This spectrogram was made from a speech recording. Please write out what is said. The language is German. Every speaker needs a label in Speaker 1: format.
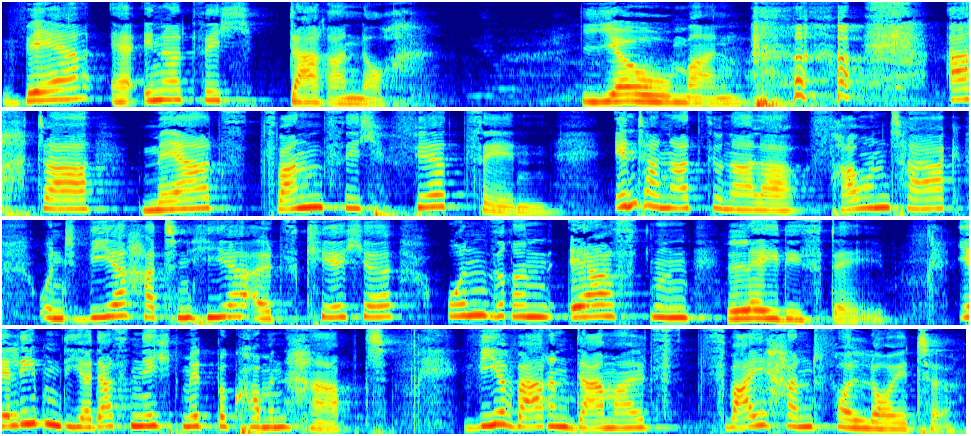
Speaker 1: Wer erinnert sich daran noch? Yo, Mann. 8. März 2014. Internationaler Frauentag und wir hatten hier als Kirche unseren ersten Ladies Day. Ihr Lieben, die ihr das nicht mitbekommen habt, wir waren damals zwei Handvoll Leute.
